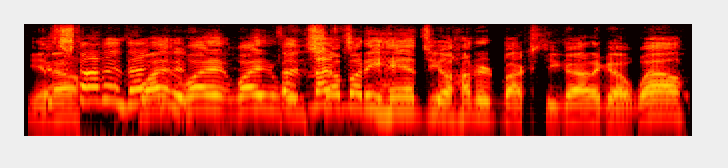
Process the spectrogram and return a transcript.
You know, It's not a Why negative. why, why That- when somebody hands you a hundred bucks, you got to go. Well,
